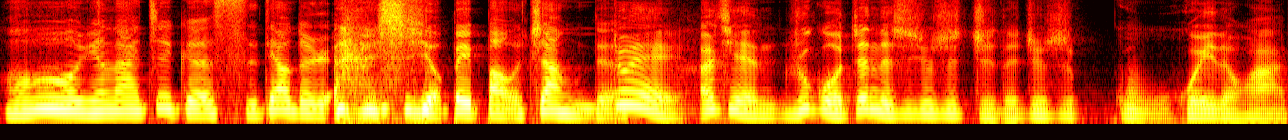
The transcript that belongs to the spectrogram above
哦，原来这个死掉的人还 是有被保障的。对，而且如果真的是就是指的就是骨灰的话，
